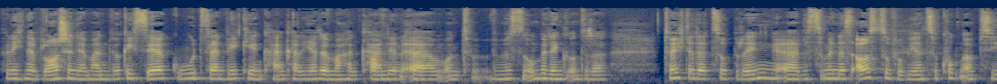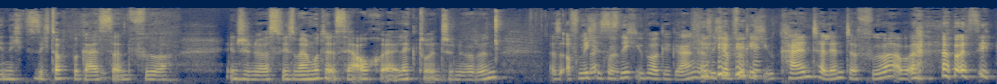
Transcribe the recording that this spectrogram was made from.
finde ich, eine Branche, in der man wirklich sehr gut seinen Weg gehen kann, Karriere machen kann. Ähm, und wir müssen unbedingt unsere Töchter dazu bringen, äh, das zumindest auszuprobieren, zu gucken, ob sie nicht sich doch begeistern für Ingenieurswesen. Meine Mutter ist ja auch Elektroingenieurin. Also auf mich Sehr ist cool. es nicht übergegangen. Also ich habe wirklich kein Talent dafür, aber, aber sie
